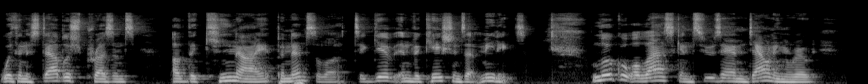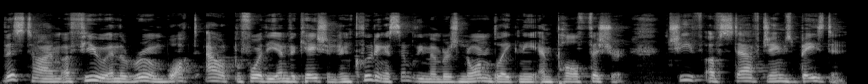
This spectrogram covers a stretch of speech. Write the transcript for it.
with an established presence of the Kenai Peninsula to give invocations at meetings. Local Alaskan Suzanne Downing wrote, This time a few in the room walked out before the invocation, including Assembly members Norm Blakeley and Paul Fisher, Chief of Staff James Baisden.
